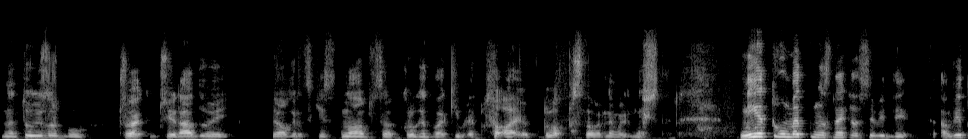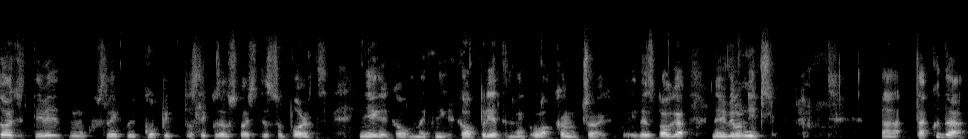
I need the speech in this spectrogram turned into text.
na tu izložbu čovjeka čiji radovi Beogradski snob sa kruga dva kibre, to je glupost, ovo nemoj ništa. Nije tu umetnost neka da se vi divite, a vi dođete i vidite neku sliku i kupite tu sliku zato što hoćete support njega kao umetnika, kao prijatelj nekog lokalnog čovjeka i bez toga ne bi bilo ničeg. A, tako da,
